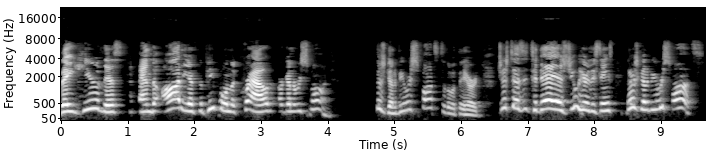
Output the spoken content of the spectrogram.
They hear this, and the audience, the people in the crowd, are going to respond. There's going to be a response to what they heard. Just as today, as you hear these things, there's going to be a response.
